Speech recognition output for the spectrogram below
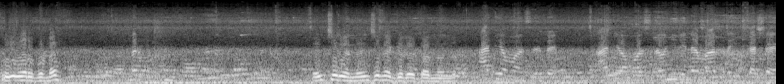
ತುಳು ಬರ್ಕೊಂಡೆ ಹೆಂಚಿನ ಹೆಂಚಿನ ಗಿಡ ತಂದೊಂದು ಆದಿ ಅಮಾವಾಸ್ಯೆ ಟೈಮ್ ಆದಿ ಅಮಾವಾಸ್ಯೆ ಒಂದು ದಿನ ಮಾತ್ರ ಈ ಕಷಾಯ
